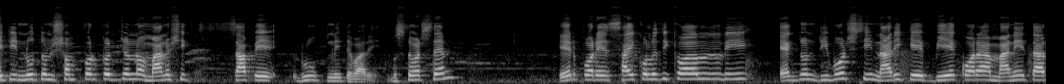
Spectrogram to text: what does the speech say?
এটি নতুন সম্পর্কের জন্য মানসিক চাপে রূপ নিতে পারে। বুঝতে পারছেন? এরপরে সাইকোলজিক্যালি একজন ডিভোর্সি নারীকে বিয়ে করা মানে তার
